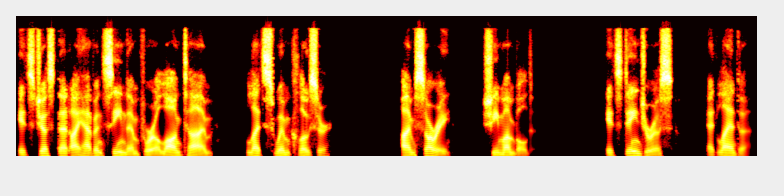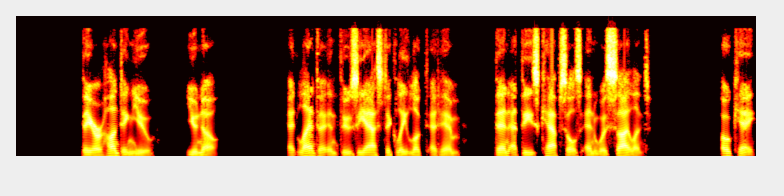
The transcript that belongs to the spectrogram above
It's just that I haven't seen them for a long time, let's swim closer? I'm sorry, she mumbled. It's dangerous, Atlanta. They are hunting you, you know. Atlanta enthusiastically looked at him, then at these capsules and was silent. Okay,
